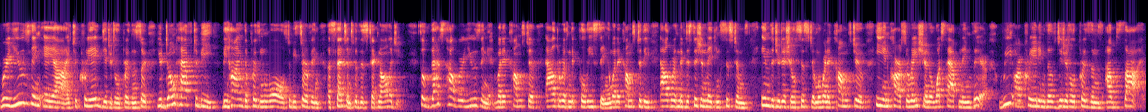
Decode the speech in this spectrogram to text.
We're using AI to create digital prisons. So you don't have to be behind the prison walls to be serving a sentence with this technology. So that's how we're using it when it comes to algorithmic policing and when it comes to the algorithmic decision making systems in the judicial system or when it comes to e incarceration or what's happening there. We are creating those digital prisons outside.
